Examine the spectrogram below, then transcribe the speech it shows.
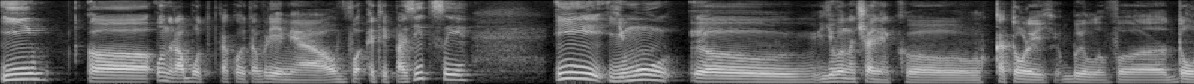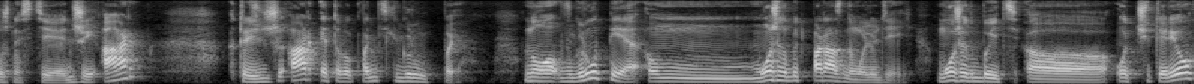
И э, он работает какое-то время в этой позиции, и ему э, его начальник, э, который был в должности GR, то есть GR это руководитель группы, но в группе может быть по-разному людей. Может быть э, от 4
